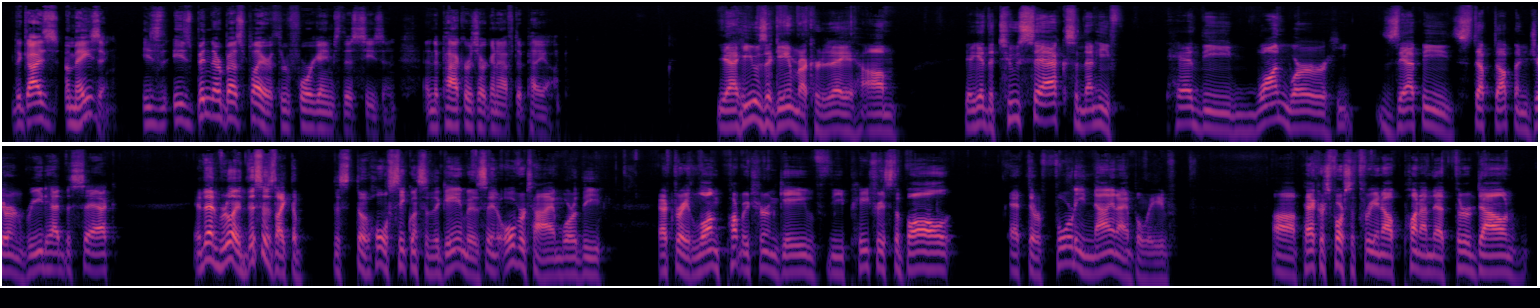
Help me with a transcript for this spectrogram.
the guy's amazing. He's he's been their best player through four games this season, and the Packers are going to have to pay up. Yeah, he was a game record today. Um, yeah, he had the two sacks, and then he had the one where he Zappe stepped up and Jarran Reed had the sack, and then really this is like the this, the whole sequence of the game is in overtime where the after a long punt return gave the Patriots the ball at their 49, I believe. Uh, Packers force a three and out punt on that third down.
